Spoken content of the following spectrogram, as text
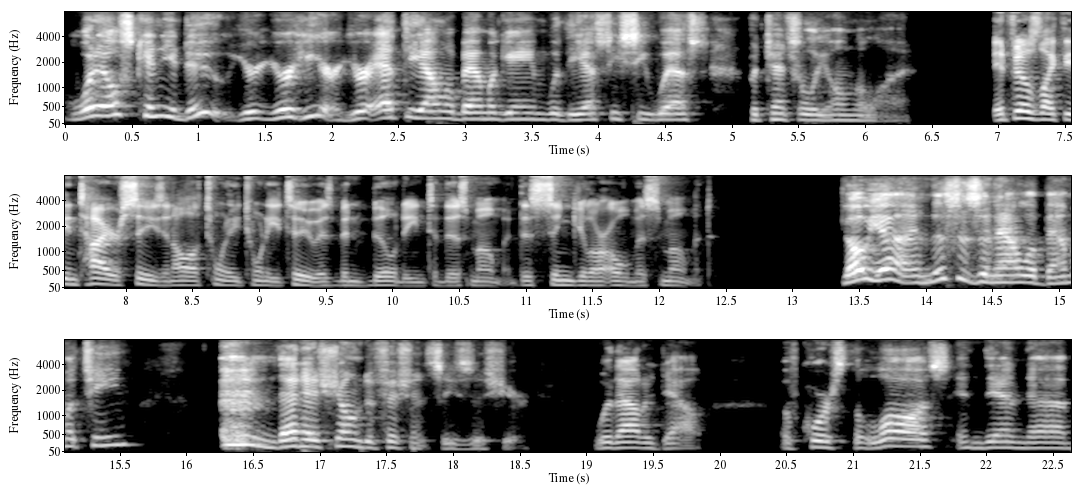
what else can you do? You're you're here. You're at the Alabama game with the SEC West potentially on the line. It feels like the entire season, all of 2022, has been building to this moment, this singular Ole Miss moment. Oh yeah, and this is an Alabama team that has shown deficiencies this year, without a doubt. Of course, the loss, and then uh,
